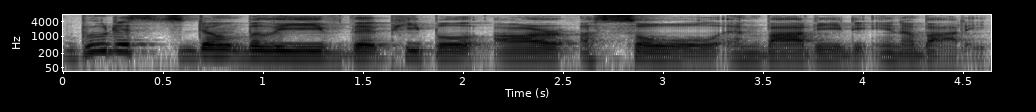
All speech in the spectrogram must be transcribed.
Buddhists don't believe that people are a soul embodied in a body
